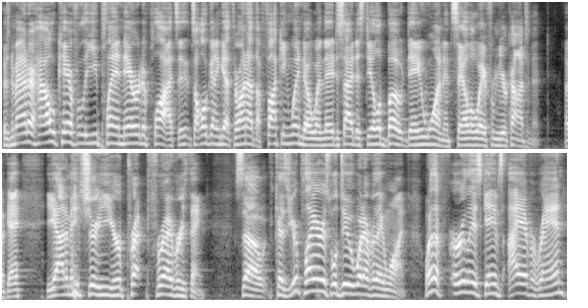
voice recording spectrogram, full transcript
Because no matter how carefully you plan narrative plots, it's all gonna get thrown out the fucking window when they decide to steal a boat day one and sail away from your continent. Okay? You gotta make sure you're prepped for everything. So, because your players will do whatever they want. One of the earliest games I ever ran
